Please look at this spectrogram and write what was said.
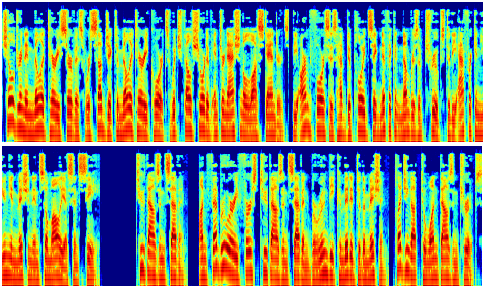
Children in military service were subject to military courts which fell short of international law standards. The armed forces have deployed significant numbers of troops to the African Union mission in Somalia since c. 2007. On February 1, 2007 Burundi committed to the mission, pledging up to 1,000 troops.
